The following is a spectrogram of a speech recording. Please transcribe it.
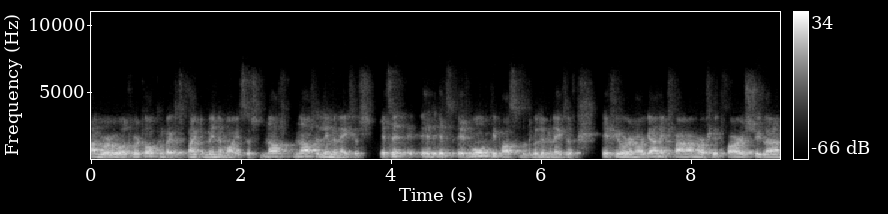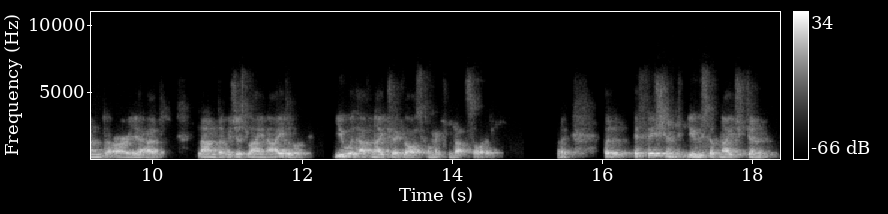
And what we're talking about is trying to minimize it, not not eliminate it. It's a, it, it's, it won't be possible to eliminate it. If you're an organic farm or if you had forestry land or you had land that was just lying idle, you will have nitrate loss coming from that soil. Right? But efficient use of nitrogen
